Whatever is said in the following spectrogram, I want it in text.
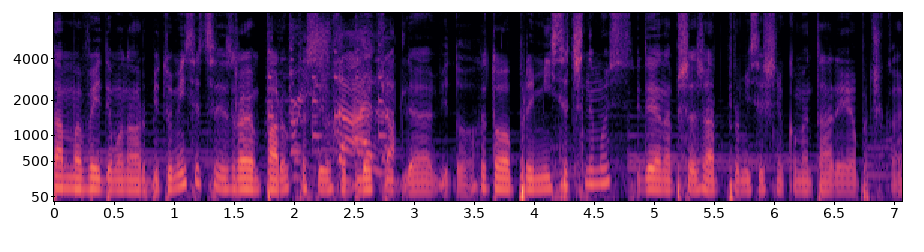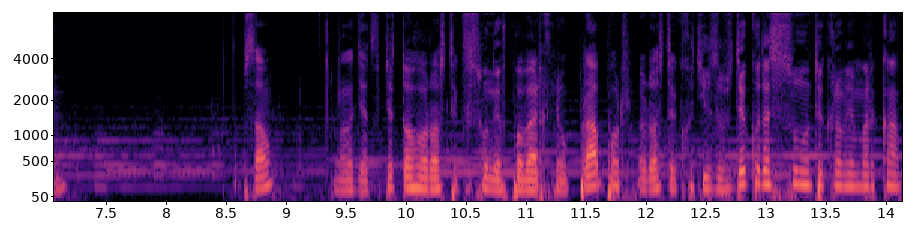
Там ми вийдемо на орбіту місяця і зробимо пару красивих обльотів для відео. До того примісячнимось. Іде напише жарт про місячні коментарі, я почекаю. Написав? Молодець. Після того Ростик всунув поверхню прапор. Ростик хотів завжди кудись всунути, крім Марка,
